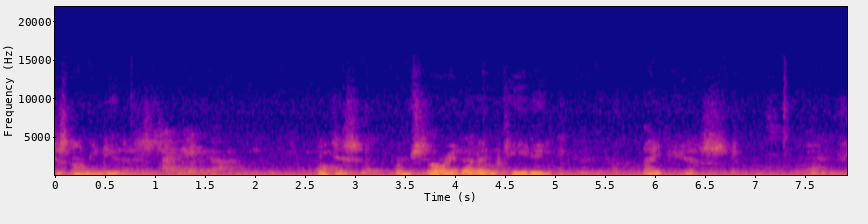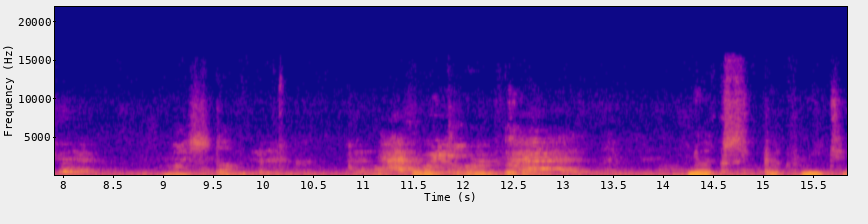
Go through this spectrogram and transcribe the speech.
just let me do this. I just, I'm sorry that I'm cheating. I just, my stuff. I worked hard for that. And you expect me to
